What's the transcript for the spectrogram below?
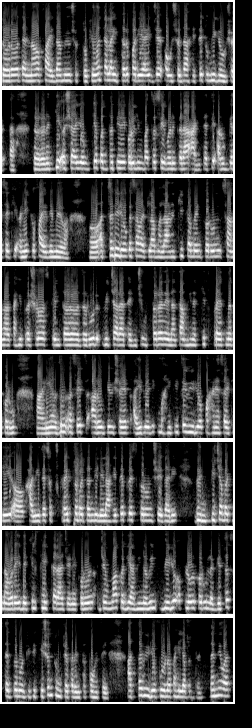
तर त्यांना फायदा मिळू शकतो किंवा त्याला इतर पर्यायी जे औषधं आहेत ते तुम्ही घेऊ शकता. तर नक्की अशा योग्य पद्धतीने कडुलिंबाचं सेवन करा आणि त्याचे आरोग्यासाठी अनेक फायदे मिळवा. आजचा व्हिडिओ कसा वाटला मला नक्की कमेंट करून सांगा. काही प्रश्न असतील तर जरूर विचारा. त्यांची उत्तरं देण्याचा आम्ही नक्कीच प्रयत्न करू. आणि अजून असेच आरोग्यविषयक आयुर्वेदिक माहितीचे व्हिडिओ पाहण्यासाठी खाली ते सबस्क्राईबचं बटन दिलेलं आहे ते प्रेस करून शेजारी घंटीच्या बटनावरही देखील क्लिक करा जेणेकरून जेव्हा कधी आम्ही नवीन व्हिडिओ अपलोड करू लगेचच त्याचं नोटिफिकेशन तुमच्यापर्यंत पोहोचेल. आजचा व्हिडिओ पूर्ण पाहिल्याबद्दल धन्यवाद.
